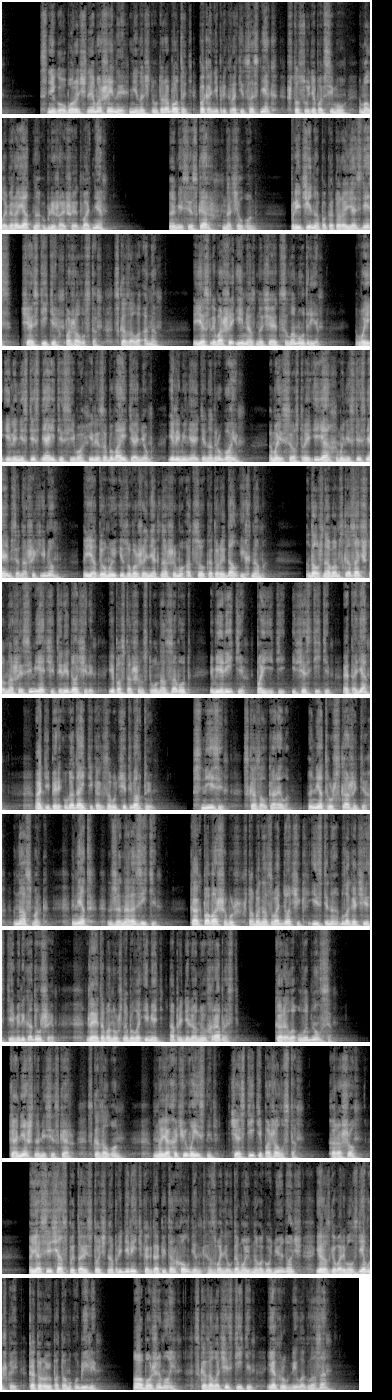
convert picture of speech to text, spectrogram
Снегоуборочные машины не начнут работать, пока не прекратится снег, что, судя по всему, маловероятно в ближайшие два дня. «А «Миссис Кэр», — начал он, — «причина, по которой я здесь, частите, пожалуйста», — сказала она. «Если ваше имя означает целомудрие, вы или не стесняетесь его, или забываете о нем, или меняете на другое. Мои сестры и я, мы не стесняемся наших имен. Я думаю, из уважения к нашему отцу, который дал их нам. Должна вам сказать, что в нашей семье четыре дочери, и по старшинству нас зовут Верите, Поите и Частите. Это я. А теперь угадайте, как зовут четвертую. «Снизи», — сказал Карелла. «Нет уж, скажете, насморк. Нет, дженерозити. Как по-вашему, чтобы назвать дочек истинно благочестие великодушие, для этого нужно было иметь определенную храбрость?» Карелла улыбнулся. «Конечно, миссис Кэр», — сказал он, — «но я хочу выяснить. Частите, пожалуйста». «Хорошо. Я сейчас пытаюсь точно определить, когда Питер Холдинг звонил домой в новогоднюю ночь и разговаривал с девушкой, которую потом убили. «О, боже мой!» — сказала Честити и округлила глаза.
